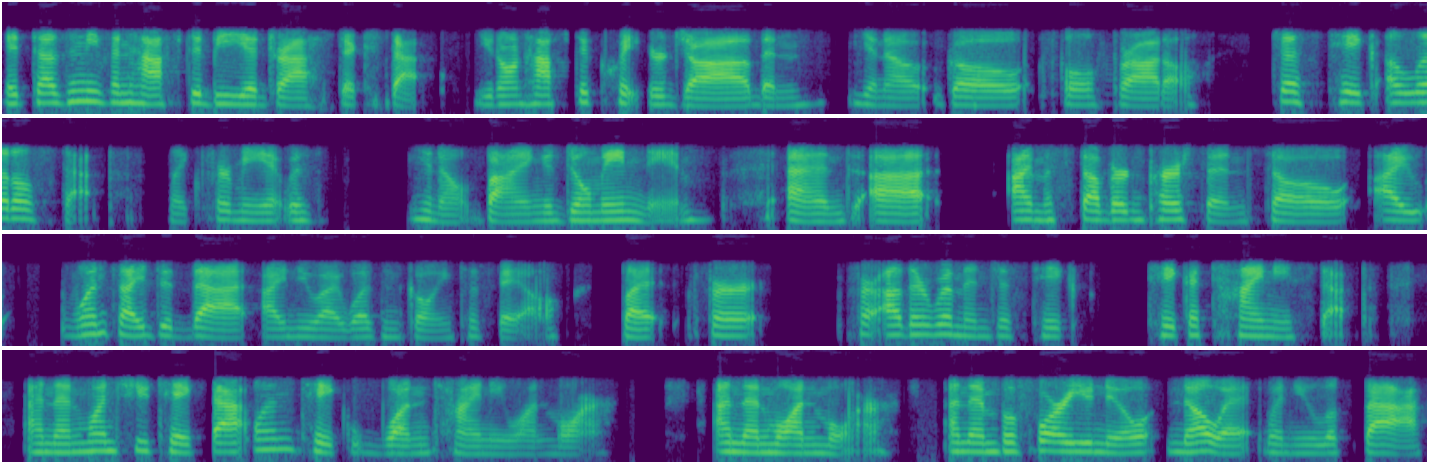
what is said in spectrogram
it doesn't even have to be a drastic step you don't have to quit your job and, you know, go full throttle. Just take a little step. Like for me, it was, you know, buying a domain name. And uh, I'm a stubborn person. So I, once I did that, I knew I wasn't going to fail. But for, for other women, just take, take a tiny step. And then once you take that one, take one tiny one more. And then one more. And then before you know, know it, when you look back,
